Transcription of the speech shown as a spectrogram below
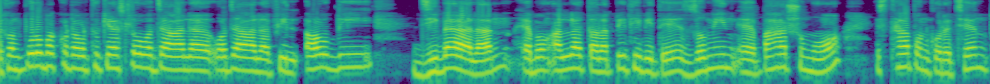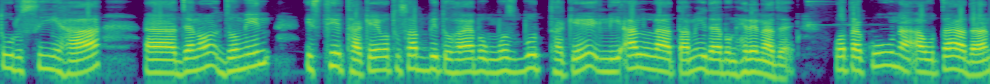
এখন পুরো বাক্যটা অর্থ কি আসলো? ওজা আলা ওজা আলা ফিল আরদি জিবালান এবং আল্লাহ তালা পৃথিবীতে জমিন পাহাড় সমূহ স্থাপন করেছেন। তুরসিহা যেন জমিন স্থির থাকে, অতুসাব্বিত হয় এবং মজবুত থাকে, লি আল্লাহ তামিদা এবং হেরে না যায়। ওতাকুনা আওতাদান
